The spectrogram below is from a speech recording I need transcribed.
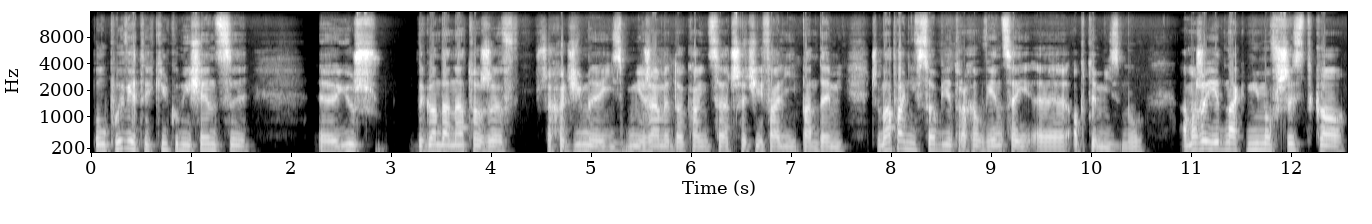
po upływie tych kilku miesięcy e, już wygląda na to, że przechodzimy i zmierzamy do końca trzeciej fali pandemii. Czy ma Pani w sobie trochę więcej e, optymizmu? A może jednak mimo wszystko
